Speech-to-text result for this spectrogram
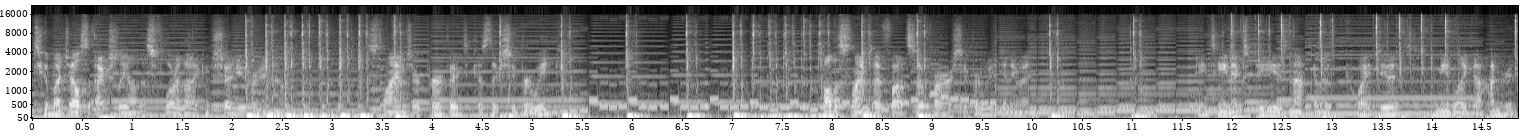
too much else actually on this floor that I can show you right now. Slimes are perfect because they're super weak. All the slimes I've fought so far are super weak anyway. 18 XP is not going to quite do it. You need like 100.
